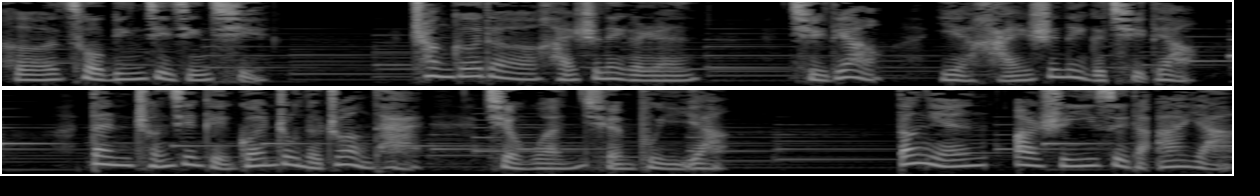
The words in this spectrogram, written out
和《错冰进行曲》，唱歌的还是那个人，曲调也还是那个曲调，但呈现给观众的状态却完全不一样。当年二十一岁的阿雅，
